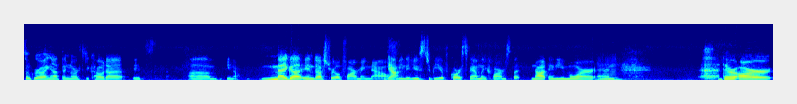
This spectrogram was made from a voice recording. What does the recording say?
so growing up in North Dakota, it's um, you know mega industrial farming now. Yeah. I mean, it used to be, of course, family farms, but not anymore. Mm-hmm. And there are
